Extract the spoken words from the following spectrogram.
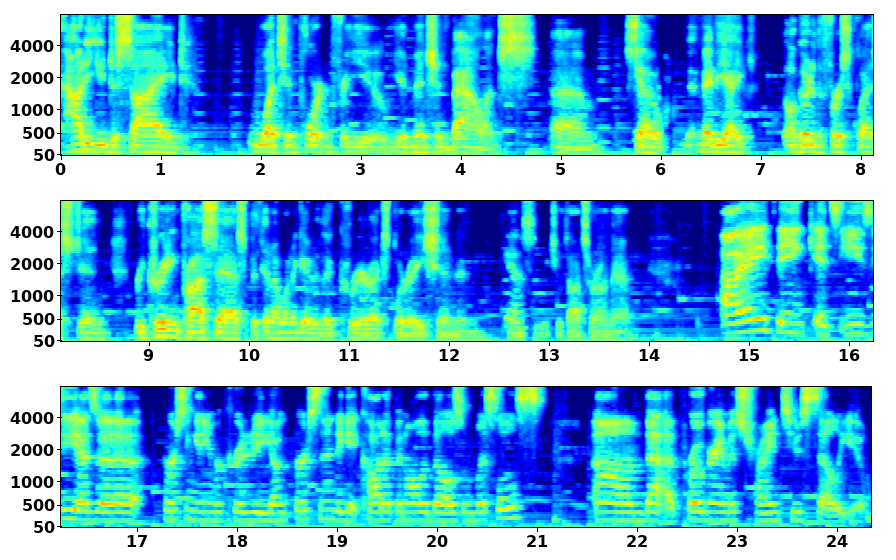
how do you decide what's important for you? You had mentioned balance. Um, so yeah. maybe I I'll go to the first question, recruiting process, but then I want to go to the career exploration and, yeah. and see what your thoughts are on that. I think it's easy as a person getting recruited, a young person, to get caught up in all the bells and whistles um, that a program is trying to sell you.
